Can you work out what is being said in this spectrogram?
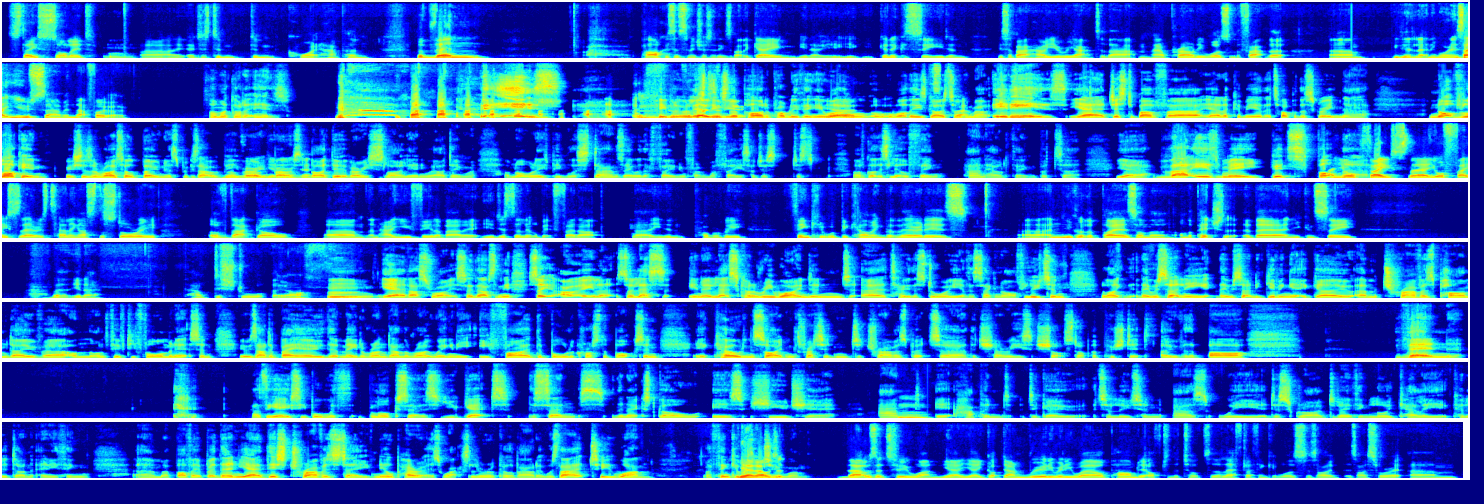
stay solid. Mm. Uh, it just didn't didn't quite happen. But then Parker said some interesting things about the game. You know, you, you're going to concede, and it's about how you react to that and how proud he was of the fact that um, we didn't let any more in. Is that you, Sam, in that photo? Oh my god, it is. It is. People who are For listening to you- the pod are probably thinking, "What? Yeah. What, what are these guys talking about?" It is. Yeah, just above. Uh, yeah, look at me at the top of the screen there. Not vlogging, which is a right old bonus because that would be Not very vlogging, embarrassing. and- But I do it very slyly anyway. I don't. I'm not one of these people that stands there with a phone in front of my face. I just, just, I've got this little thing, handheld thing. But uh, yeah, that is me. Good spot. and your face there, your face there is telling us the story of that goal um, and how you feel about it. You're just a little bit fed up. Uh, you didn't probably think it would be coming, but there it is. Uh, and you look at the players on the on the pitch that are there, and you can see that you know how distraught they are. Mm, yeah, that's right. So that's the so uh, Ayla, so let's you know let's kind of rewind and uh, tell you the story of the second half. Luton, like they were certainly they were certainly giving it a go. Um, Travers palmed over on on fifty four minutes, and it was Adebayo that made a run down the right wing, and he, he fired the ball across the box, and it curled inside and threatened Travers, but uh, the Cherries shot stopper pushed it over the bar. Then as the AFC Bournemouth blog says, you get the sense the next goal is huge here. And it happened to go to Luton as we described. I don't think Lloyd Kelly could have done anything um, above it. But then, yeah, this Travers save, Neil Perrett has waxed lyrical about it. Was that at 2 1? I think it was Yeah, at that was 2 at- 1. That was at two one. Yeah, yeah. He got down really, really well. Palmed it off to the top to the left. I think it was as I as I saw it. Um,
